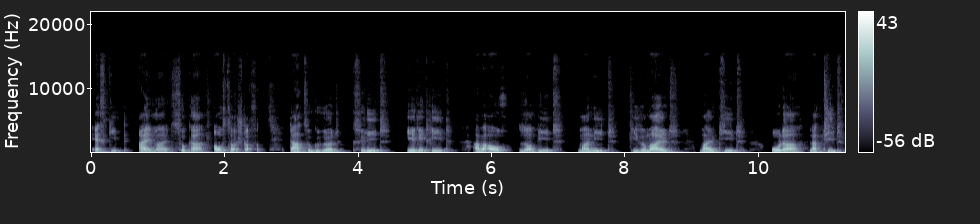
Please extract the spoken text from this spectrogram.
es gibt einmal Zuckeraustauschstoffe. Dazu gehört Xylit, Erythrit, aber auch Sorbit, Manit, Isomalt, Maltit oder Lactit.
